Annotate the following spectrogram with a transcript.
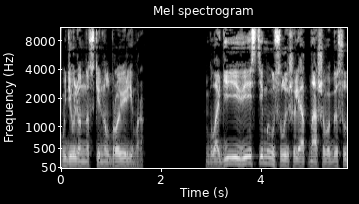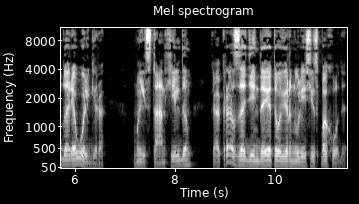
удивленно вскинул брови Римор. Благие вести мы услышали от нашего государя Ольгера. Мы с Танхильдом как раз за день до этого вернулись из похода.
